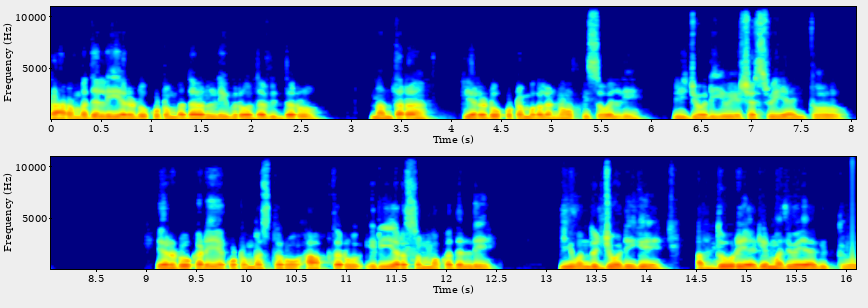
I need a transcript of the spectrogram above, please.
ಪ್ರಾರಂಭದಲ್ಲಿ ಎರಡೂ ಕುಟುಂಬದಲ್ಲಿ ವಿರೋಧವಿದ್ದರೂ ನಂತರ ಎರಡೂ ಕುಟುಂಬಗಳನ್ನು ಒಪ್ಪಿಸುವಲ್ಲಿ ಈ ಜೋಡಿಯು ಯಶಸ್ವಿಯಾಯಿತು. ಎರಡೂ ಕಡೆಯ ಕುಟುಂಬಸ್ಥರು, ಆಪ್ತರು, ಹಿರಿಯರ ಸಮ್ಮುಖದಲ್ಲಿ ಈ ಒಂದು ಜೋಡಿಗೆ ಅದ್ಧೂರಿಯಾಗಿ ಮದುವೆಯಾಗಿತ್ತು.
